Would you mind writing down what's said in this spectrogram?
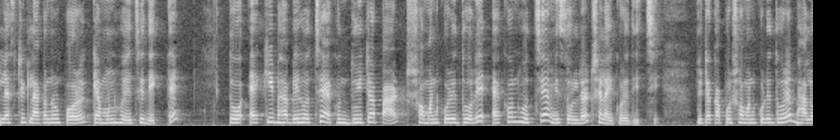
ইলাস্টিক লাগানোর পর কেমন হয়েছে দেখতে। তো একইভাবে হচ্ছে এখন দুইটা পার্ট সমান করে ধরে এখন হচ্ছে আমি শোল্ডার সেলাই করে দিচ্ছি। দুইটা কাপড় সমান করে ধরে ভালো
